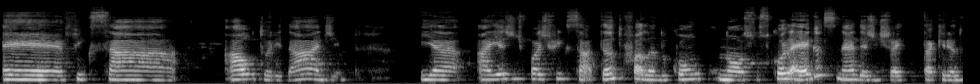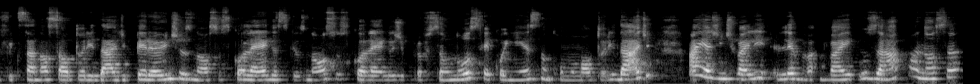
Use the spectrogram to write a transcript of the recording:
é, fixar a autoridade, e a, aí a gente pode fixar tanto falando com nossos colegas, né? A gente vai tá querendo fixar nossa autoridade perante os nossos colegas, que os nossos colegas de profissão nos reconheçam como uma autoridade. Aí a gente vai, levar, vai usar a nossa,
